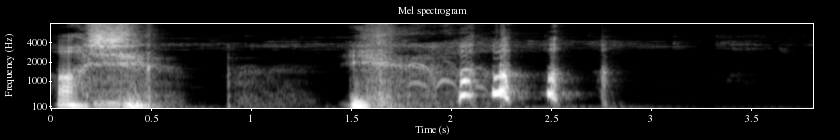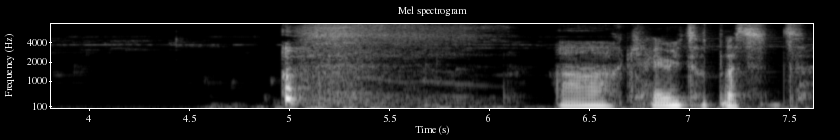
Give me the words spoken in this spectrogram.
아, 씨. 아, 개미쳤다, 진짜.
